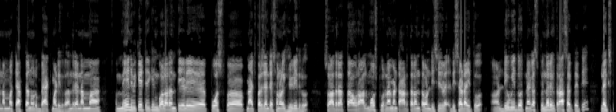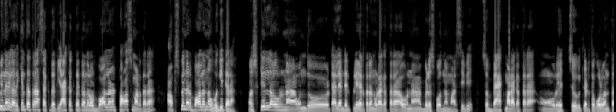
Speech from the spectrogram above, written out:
ನಮ್ಮ ಕ್ಯಾಪ್ಟನ್ ಅವರು ಬ್ಯಾಕ್ ಮಾಡಿದ್ರು. ಅಂದ್ರೆ ನಮ್ಮ ಮೇನ್ ವಿಕೆಟ್ ಟೇಕಿಂಗ್ ಬೌಲರ್ ಅಂತೇಳಿ ಪೋಸ್ಟ್ ಮ್ಯಾಚ್ ಪ್ರೆಸೆಂಟೇಷನ್ ಒಳಗೆ ಹೇಳಿದ್ರು. ಸೊ ಅದರ ಅರ್ಥ ಅವ್ರು ಆಲ್ಮೋಸ್ಟ್ ಟೂರ್ನಮೆಂಟ್ ಆಡ್ತಾರಂತ ಒಂದು ಡಿಸೈಡ್ ಡಿಸೈಡ್ ಆಯಿತು. ಡ್ಯೂ ಇದ್ದ ಹೊತ್ನಾಗ ಸ್ಪಿನ್ನರಿಗೆ ತ್ರಾಸ ಆಗ್ತೈತಿ. ಲೆಗ್ ಸ್ಪಿನ್ನರ್ಗೆ ಅದಕ್ಕಿಂತ ತ್ರಾಸ ಆಗ್ತೈತಿ. ಯಾಕೆ ಆಗ್ತೈತೆ ಅಂದ್ರೆ ಅವ್ರು ಬಾಲನ್ನು ಟಾಸ್ ಮಾಡ್ತಾರ. ಆಫ್ ಸ್ಪಿನ್ನರ್ ಬಾಲನ್ನು ಒಗಿತಾರ. ಸ್ಟಿಲ್ ಅವ್ರನ್ನ ಒಂದು ಟ್ಯಾಲೆಂಟೆಡ್ ಪ್ಲೇಯರ್ ತರ ನೋಡಕತ್ತಾರ. ಅವ್ರನ್ನ ಬೆಳೆಸ್ಬೋದು ನಮ್ಮ R C B so back ಮಾಡಕತ್ತಾರ. ಅವ್ರು ಹೆಚ್ಚು ವಿಕೆಟ್ ತಗೊಳ್ಳುವಂತ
